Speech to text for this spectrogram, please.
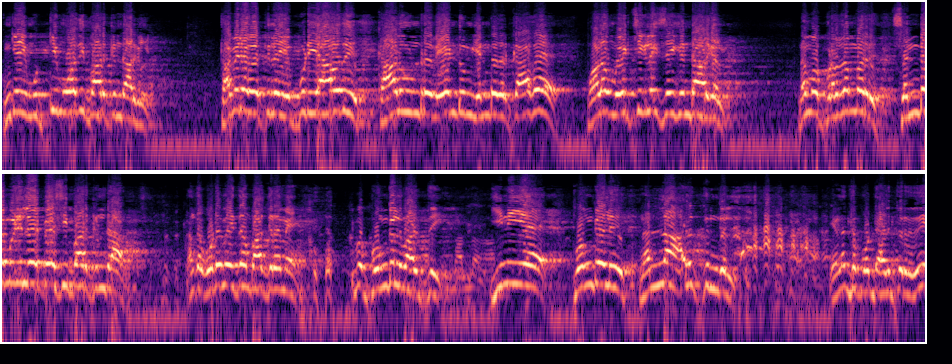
இங்கே முட்டி மோதி பார்க்கின்றார்கள். தமிழகத்திலே எப்படியாவது காலூன்ற வேண்டும் என்பதற்காக பல முயற்சிகளை செய்கின்றார்கள். நம்ம பிரதமர் செந்தமிழிலே பேசி பார்க்கின்றார். அந்த உடமை தான் பாக்குறமே இப்ப பொங்கல் வாழ்த்து. இனிய பொங்கல் நல்லா அழுத்துங்கள். என்னத்தை போட்டு அழுத்துறது?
